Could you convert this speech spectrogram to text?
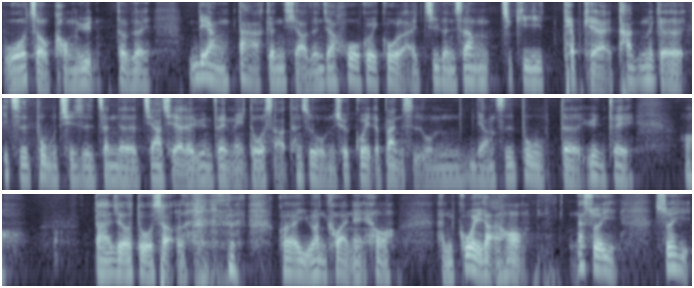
我走空运，对不对？量大跟小，人家货柜过来，基本上这个贴起来，它那个一只布其实真的加起来的运费没多少，但是我们却贵了半死。我们两只布的运费哦，大概就要多少了？快要一万块呢，吼，很贵啦，吼。那所以，所以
